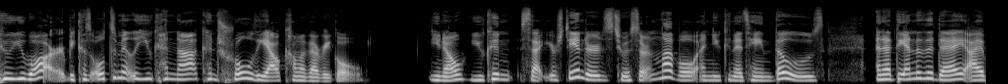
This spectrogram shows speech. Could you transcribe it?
who you are because ultimately you cannot control the outcome of every goal. You know, you can set your standards to a certain level and you can attain those. And at the end of the day, I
